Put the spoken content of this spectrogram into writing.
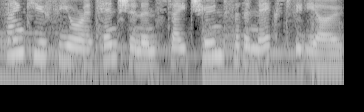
Thank you for your attention and stay tuned for the next video.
